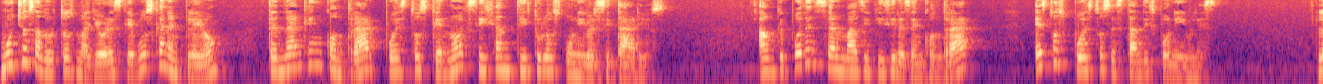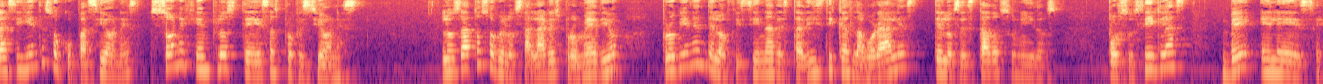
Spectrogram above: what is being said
muchos adultos mayores que buscan empleo tendrán que encontrar puestos que no exijan títulos universitarios. Aunque pueden ser más difíciles de encontrar, estos puestos están disponibles. Las siguientes ocupaciones son ejemplos de esas profesiones. Los datos sobre los salarios promedio provienen de la Oficina de Estadísticas Laborales de los Estados Unidos, por sus siglas BLS.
